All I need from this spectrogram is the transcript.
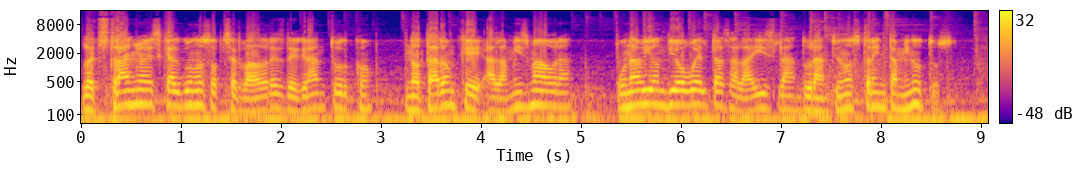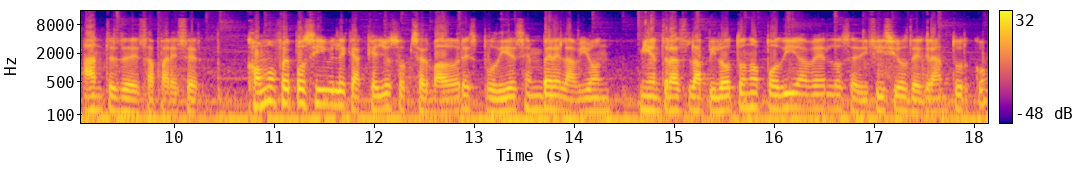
Lo extraño es que algunos observadores de Gran Turco notaron que a la misma hora un avión dio vueltas a la isla durante unos 30 minutos antes de desaparecer. ¿Cómo fue posible que aquellos observadores pudiesen ver el avión mientras la piloto no podía ver los edificios de Gran Turco?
